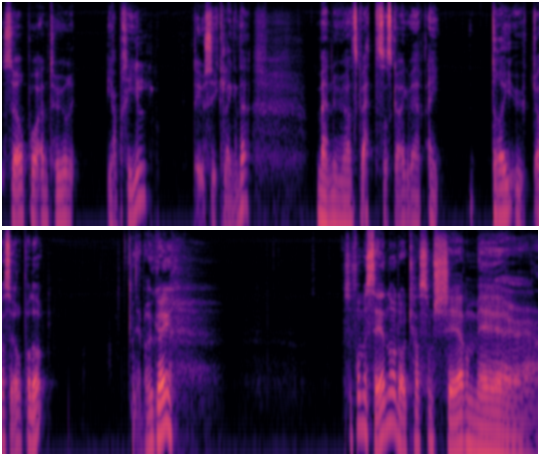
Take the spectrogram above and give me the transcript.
sørpå en tur i april. Det er jo sykt lenge, det. Men uansett så skal jeg være ei drøy uke sørpå da. Det blir jo gøy. Så får vi se nå, da, hva som skjer med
